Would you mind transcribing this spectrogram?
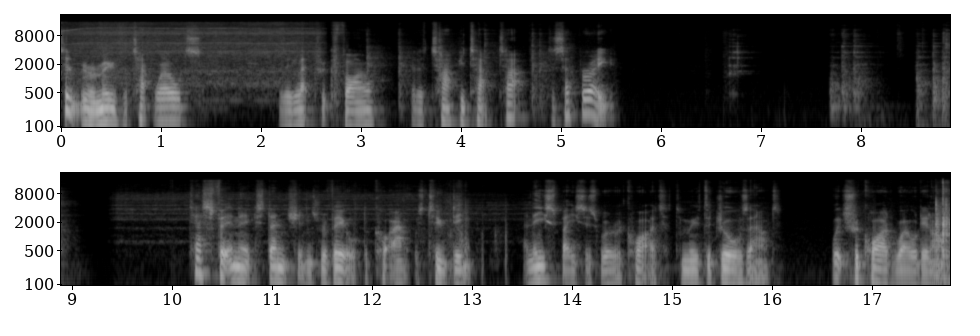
Simply remove the tap welds with electric file, bit of tappy tap tap to separate. Test fitting the extensions revealed the cutout was too deep and these spaces were required to move the jaws out, which required welding on.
